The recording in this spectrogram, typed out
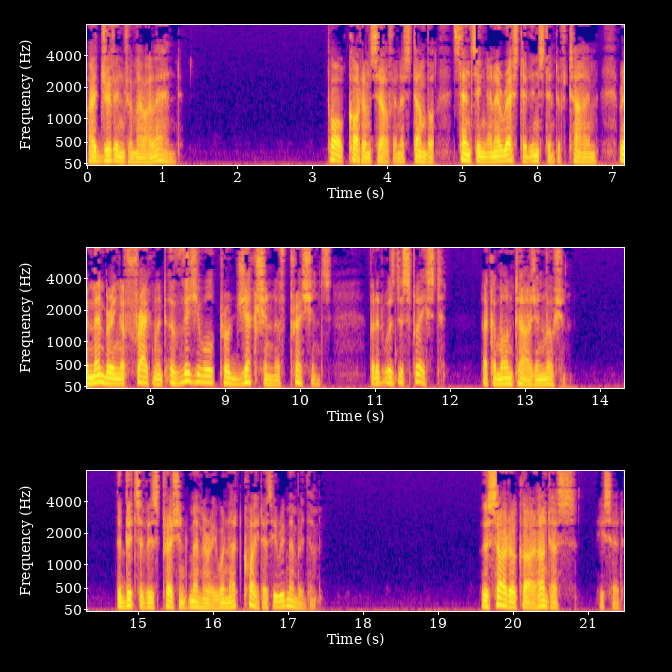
are driven from our land.' Paul caught himself in a stumble, sensing an arrested instant of time, remembering a fragment, a visual projection of prescience, but it was displaced like a montage in motion. The bits of his prescient memory were not quite as he remembered them. "'The Sardaukar hunt us,' he said.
